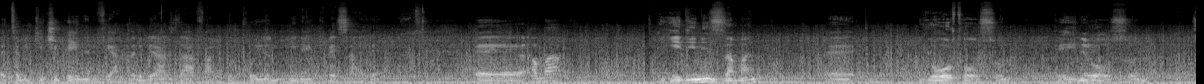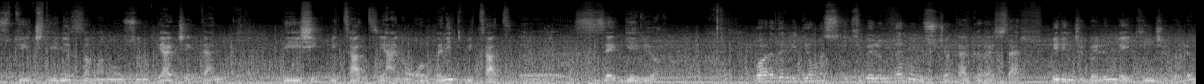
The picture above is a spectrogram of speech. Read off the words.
ve tabii keçi peyniri fiyatları biraz daha farklı. Koyun, inek vesaire. E, ama yediğiniz zaman e, yoğurt olsun, peynir olsun, sütü içtiğiniz zaman olsun gerçekten değişik bir tat yani organik bir tat e, size geliyor. Bu arada videomuz iki bölümden oluşacak arkadaşlar. Birinci bölüm ve ikinci bölüm.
